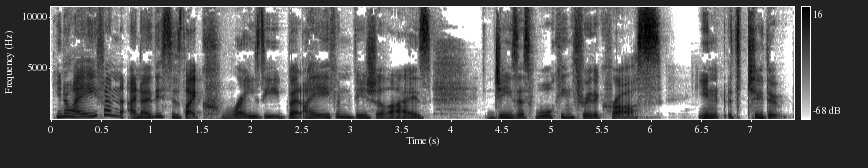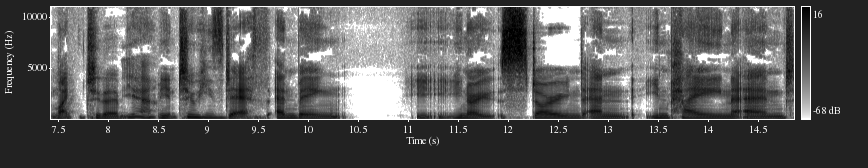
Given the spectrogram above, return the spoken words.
you know, I even, I know this is like crazy, but I even visualize Jesus walking through the cross, you know, to the, like, to the, Yeah. you know, to his death and being, you know, stoned and in pain and,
